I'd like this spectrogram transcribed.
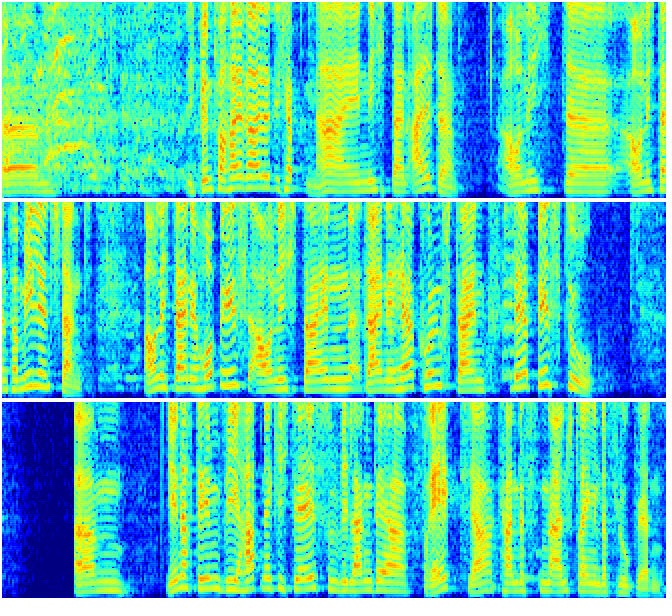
Ähm, ich bin verheiratet. Ich habe, nein, nicht dein Alter, auch nicht, äh, auch nicht dein Familienstand auch nicht deine Hobbys, auch nicht dein, deine Herkunft, dein Wer bist du? Ähm, je nachdem, wie hartnäckig der ist und wie lange der fragt, ja, kann das ein anstrengender Flug werden.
